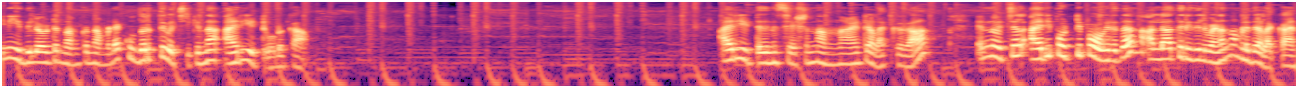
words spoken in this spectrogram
ഇനി ഇതിലോട്ട് നമുക്ക് നമ്മുടെ കുതിർത്ത് വെച്ചിരിക്കുന്ന അരി ഇട്ട് കൊടുക്കാം. അരി ഇട്ടതിന് ശേഷം നന്നായിട്ട് ഇളക്കുക. എന്ന് വെച്ചാൽ അരി പൊട്ടിപ്പോകരുത് അല്ലാത്ത രീതിയിൽ വേണം നമ്മളിത് ഇളക്കാൻ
